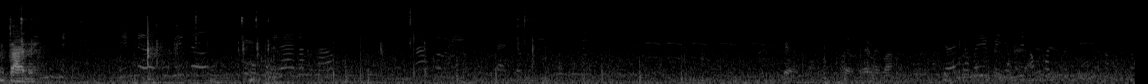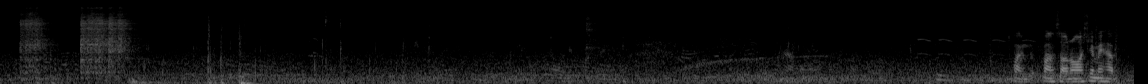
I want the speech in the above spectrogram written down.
ไม่ตายเลยฝั่งฝั่งสอนอใช่ไหมครับ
